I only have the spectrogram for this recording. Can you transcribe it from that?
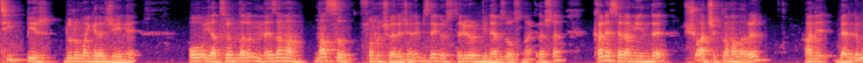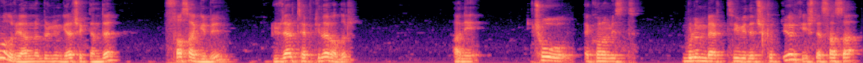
tip bir duruma geleceğini, o yatırımların ne zaman nasıl sonuç vereceğini bize gösteriyor bir nebze olsun arkadaşlar. Kale seramiğinde şu açıklamaları hani belli mi olur yarın öbür gün gerçekten de Sasa gibi güzel tepkiler alır. Hani çoğu ekonomist Bloomberg TV'de çıkıp diyor ki işte Sasa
